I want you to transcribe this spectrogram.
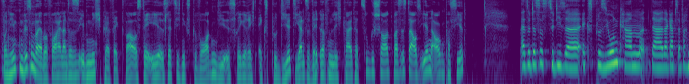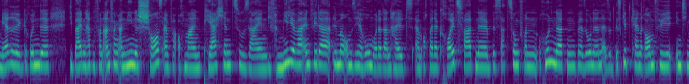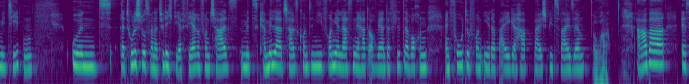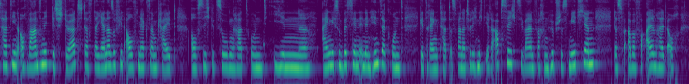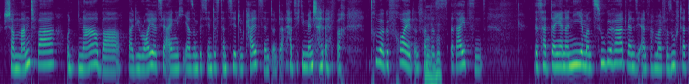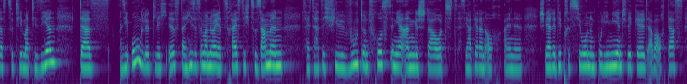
Von hinten wissen wir aber, Frau Heiland, dass es eben nicht perfekt war. Aus der Ehe ist letztlich nichts geworden. Die ist regelrecht explodiert. Die ganze Weltöffentlichkeit hat zugeschaut. Was ist da aus Ihren Augen passiert? Also, dass es zu dieser Explosion kam, da, da gab es einfach mehrere Gründe. Die beiden hatten von Anfang an nie eine Chance, einfach auch mal ein Pärchen zu sein. Die Familie war entweder immer um sie herum oder dann halt ähm, auch bei der Kreuzfahrt eine Besatzung von hunderten Personen. Also es gibt keinen Raum für Intimitäten. Und der Todesstoß war natürlich die Affäre von Charles mit Camilla. Charles konnte nie von ihr lassen. Er hat auch während der Flitterwochen ein Foto von ihr dabei gehabt, beispielsweise. Oha. Aber es hat ihn auch wahnsinnig gestört, dass Diana so viel Aufmerksamkeit auf sich gezogen hat und ihn eigentlich so ein bisschen in den Hintergrund gedrängt hat. Das war natürlich nicht ihre Absicht. Sie war einfach ein hübsches Mädchen, das aber vor allem halt auch charmant war und nahbar, weil die Royals ja eigentlich eher so ein bisschen distanziert und kalt sind. Und da hat sich die Menschheit einfach drüber gefreut und fand mhm. das reizend. Es hat Diana nie jemand zugehört, wenn sie einfach mal versucht hat, das zu thematisieren, dass sie unglücklich ist, dann hieß es immer nur, jetzt reiß dich zusammen. Das heißt, da hat sich viel Wut und Frust in ihr angestaut. Sie hat ja dann auch eine schwere Depression und Bulimie entwickelt, aber auch das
